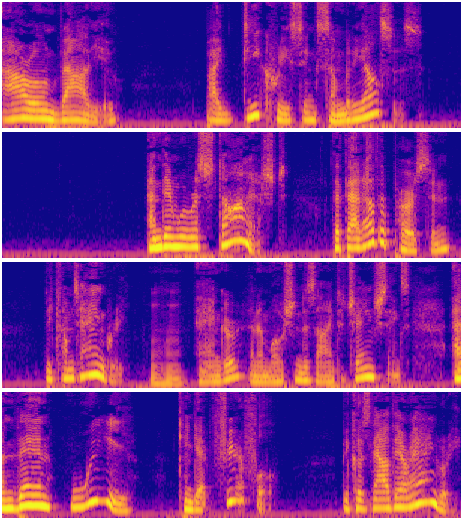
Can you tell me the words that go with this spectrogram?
our own value by decreasing somebody else's. And then we're astonished that that other person becomes angry. hmm Anger, an emotion designed to change things. And then we can get fearful because now they're angry.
